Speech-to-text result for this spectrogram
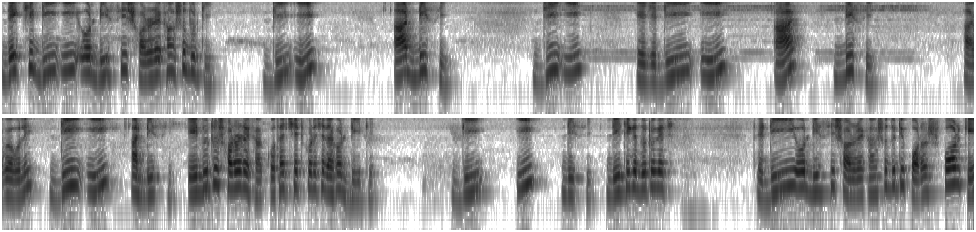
দেখছি ডিই ও ডিসি সরলরেখাংশ দুটি। ডিই আর ডিসি ডিই এই যে ডিই আর ডিসি আরেকবার বলি ডিই আর ডিসি এই দুটো সরলরেখা কোথায় ছেদ করেছে দেখো ডিতে ডি ই ডিসি ডি থেকে দুটো গেছে। তাই ডি ও ডিসি সরলরেখাংশ দুটি পরস্পরকে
